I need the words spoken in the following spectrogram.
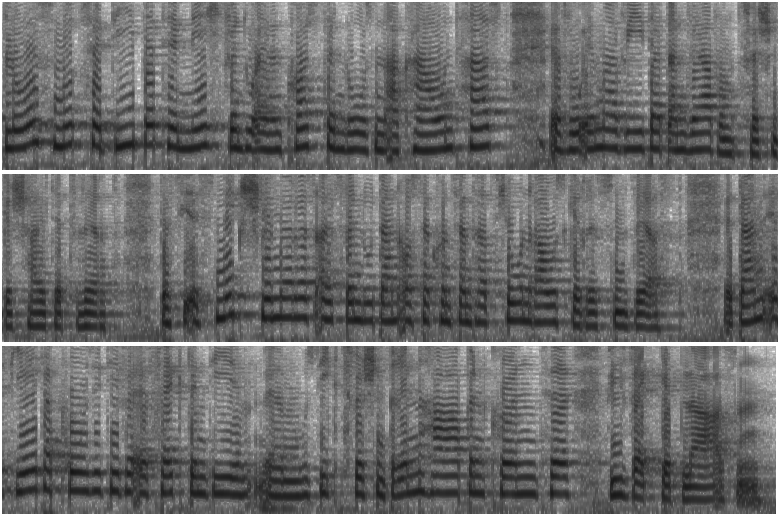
Bloß nutze die bitte nicht, wenn du einen kostenlosen Account hast, wo immer wieder dann Werbung zwischengeschaltet wird. Das hier ist nichts Schlimmeres, als wenn du dann aus der Konzentration Emotion rausgerissen wirst, dann ist jeder positive Effekt, den die äh, Musik zwischendrin haben könnte, wie weggeblasen.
